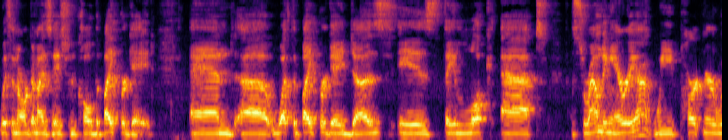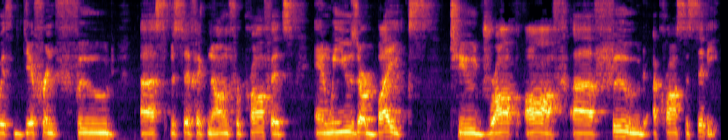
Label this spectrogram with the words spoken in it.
with an organization called the Bike Brigade. And uh, what the Bike Brigade does is they look at the surrounding area. We partner with different food uh, specific non for profits, and we use our bikes to drop off uh, food across the city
